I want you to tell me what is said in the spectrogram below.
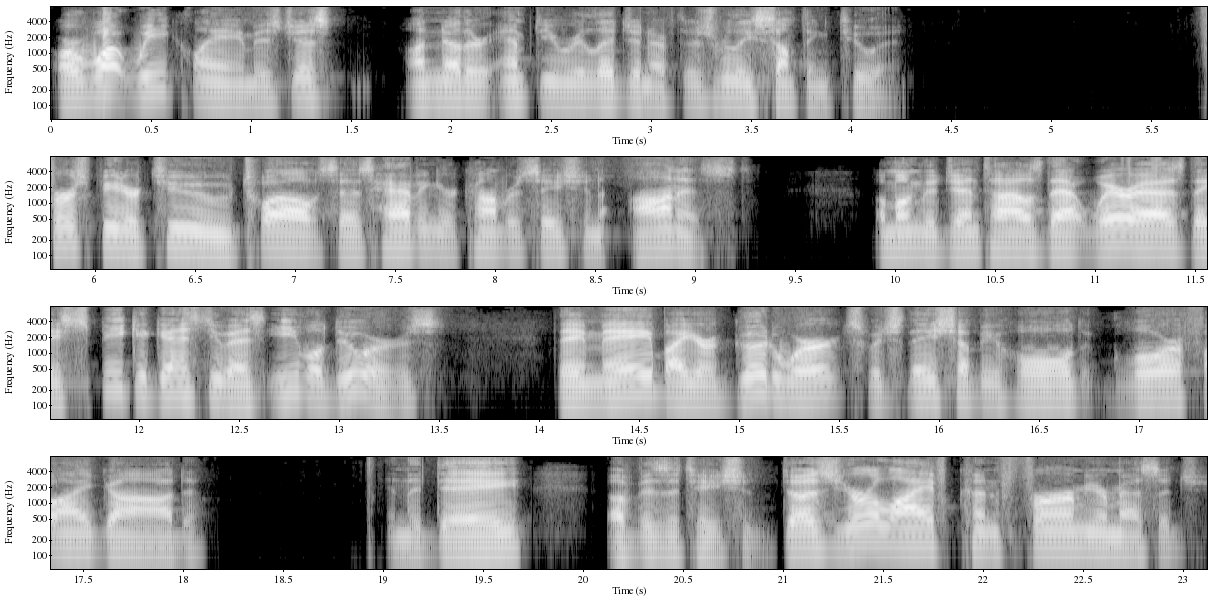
or what we claim is just another empty religion or if there's really something to it. 1 Peter 2:12 says having your conversation honest among the Gentiles that whereas they speak against you as evildoers they may by your good works which they shall behold glorify God in the day of visitation. Does your life confirm your message?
